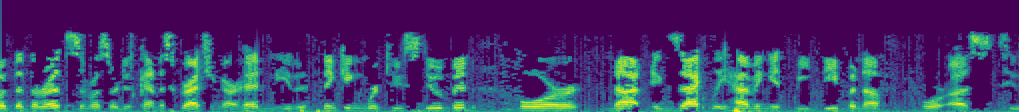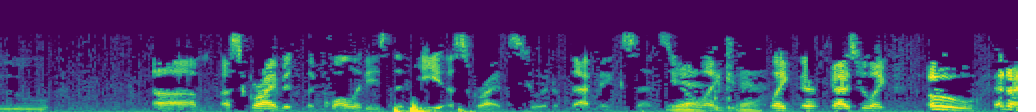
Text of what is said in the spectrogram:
but that the rest of us are just kind of scratching our head and either thinking we're too stupid or not exactly having it be deep enough for us to um, ascribe it the qualities that he ascribes to it, if that makes sense. You yeah, know, like yeah. like there are guys who are like, oh, and I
